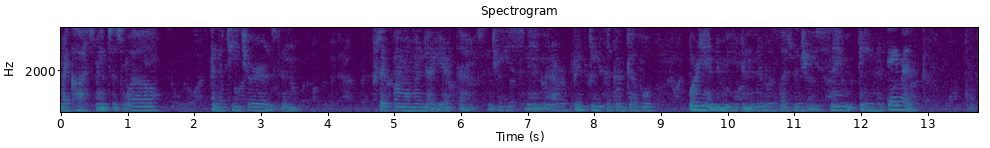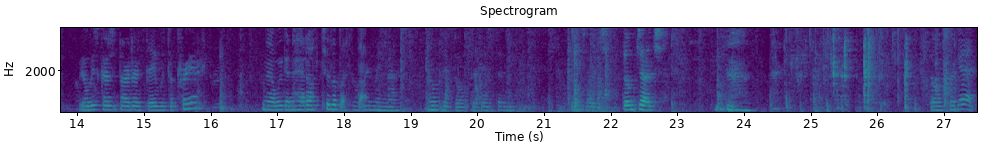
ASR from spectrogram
my classmates as well, and the teachers, and protect my mom and dad here at the house in Jesus' name. And I rebuke these like a devil or the enemy, and deliver us life in Jesus' name. Amen. Amen. We always got to start our day with a prayer. Now we're going to head off to the bus stop. I was exhausted yesterday. Don't judge. Don't judge. Don't forget.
